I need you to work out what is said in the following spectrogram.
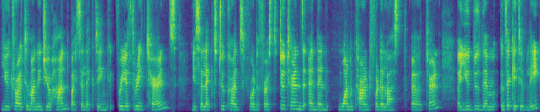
you try to manage your hand by selecting for your three turns. You select two cards for the first two turns and then one card for the last uh, turn. Uh, you do them consecutively.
